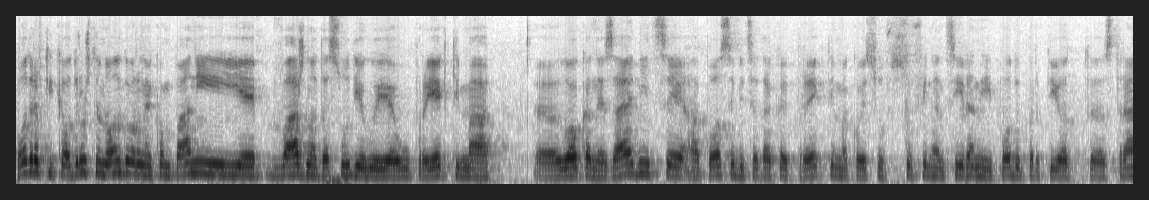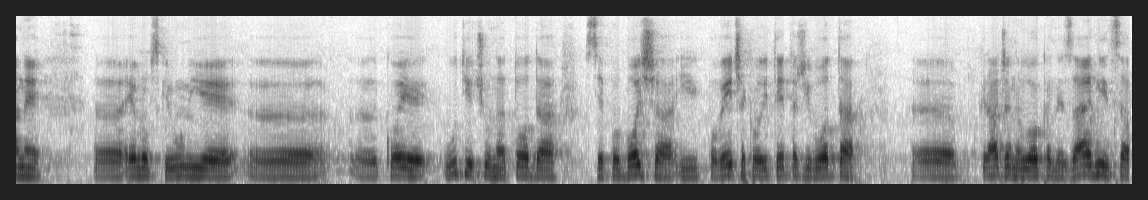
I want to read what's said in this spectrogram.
Podravki kao društveno odgovornoj kompaniji je važno da sudjeluje u projektima lokalne zajednice, a posebice dakle projektima koji su sufinancirani i poduprti od strane Europske unije koje utječu na to da se poboljša i poveća kvaliteta života građana lokalne zajednica.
